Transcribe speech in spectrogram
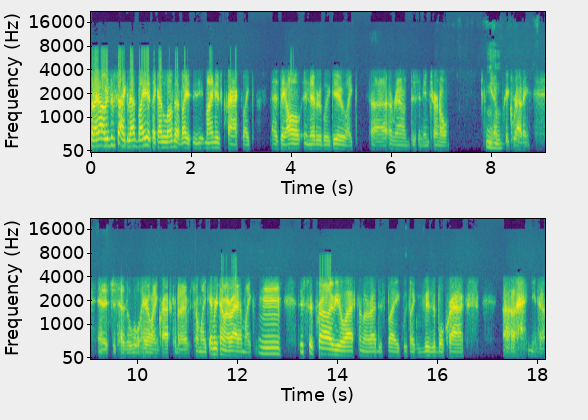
but I, I was just like that Vitus. Like I love that Vitus. Mine is cracked, like as they all inevitably do. Like uh, around there's an internal, you mm-hmm. know, brake routing, and it just has a little hairline crack coming out of it. So I'm like, every time I ride, I'm like, mm, this should probably be the last time I ride this bike with like visible cracks, uh, you know,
